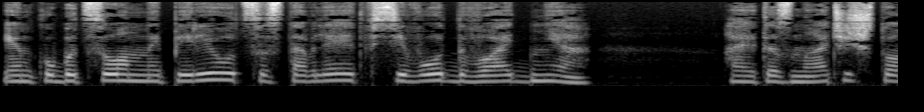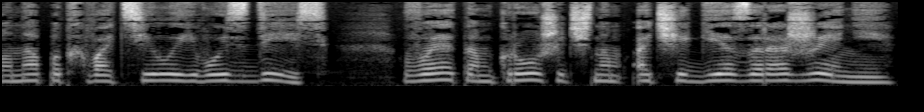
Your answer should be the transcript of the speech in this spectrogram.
инкубационный период составляет всего два дня, а это значит, что она подхватила его здесь, в этом крошечном очаге заражения.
